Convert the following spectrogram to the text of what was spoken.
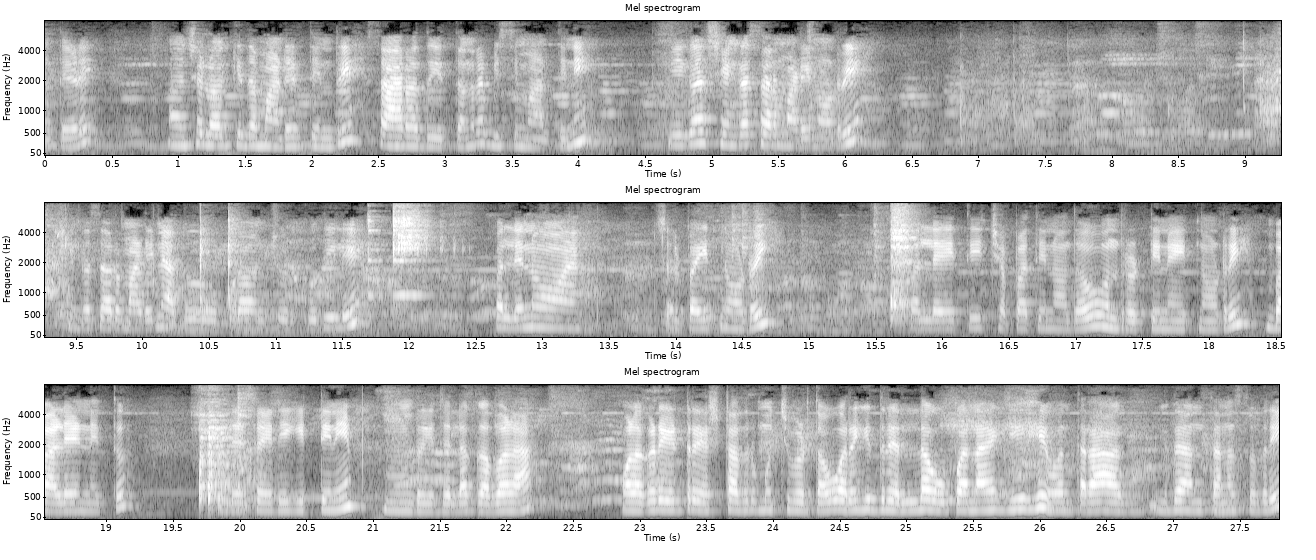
ಅಂತೇಳಿ ಚಲೋ ಅಕ್ಕಿದ ಮಾಡಿರ್ತೀನಿ ರೀ ಸಾರು ಅದು ಇತ್ತಂದ್ರೆ ಬಿಸಿ ಮಾಡ್ತೀನಿ. ಈಗ ಶೇಂಗಾ ಸಾರು ಮಾಡಿ ನೋಡ್ರಿ. ಶೇಂಗಾ ಸಾರು ಮಾಡೀನಿ, ಅದು ಕೂಡ ಒಂಚೂರು ಕುದೀಲಿ. ಪಲ್ಯನೂ ಸ್ವಲ್ಪ ಐತೆ ನೋಡ್ರಿ. ಪಲ್ಯ ಐತಿ, ಚಪಾತಿನೂ ಅದಾವು, ಒಂದು ರೊಟ್ಟಿನೂ ಐತೆ ನೋಡ್ರಿ. ಬಾಳೆಹಣ್ಣು ಇತ್ತು. ಇಲ್ಲೇ ಸೈಡಿಗೆ ಇಟ್ಟೀನಿ. ನೋಡ್ರಿ ಇದೆಲ್ಲ ಗಬಳ ಒಳಗಡೆ ಇಟ್ಟರೆ ಎಷ್ಟಾದರೂ ಮುಚ್ಚಿಬಿಡ್ತಾವೆ, ಹೊರಗಿದ್ರೆ ಎಲ್ಲ ಓಪನ್ ಆಗಿ ಒಂಥರ ಇದು ಅಂತ ಅನಿಸ್ತದ್ರಿ.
